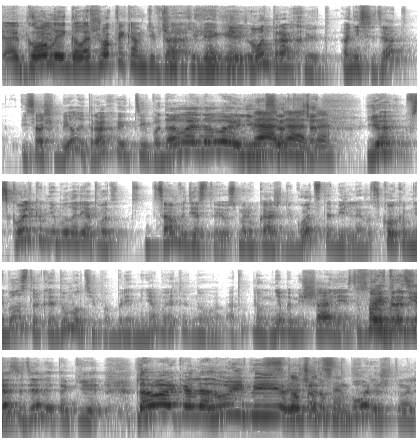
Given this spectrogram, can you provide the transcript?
э, голые голожопиком Да, девчонки и- бегают. И он трахает, они сидят, и Саша Белый трахает, типа, давай, давай, они Да, да, да. Я, сколько мне было лет, вот, с самого детства я его смотрю каждый год стабильно, вот сколько мне было, столько я думал, типа, блин, меня бы это, ну, от- ну мне бы мешали, если бы мои друзья сидели такие, давай, Колян, уйми я что, на процентов. футболе, что ли,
